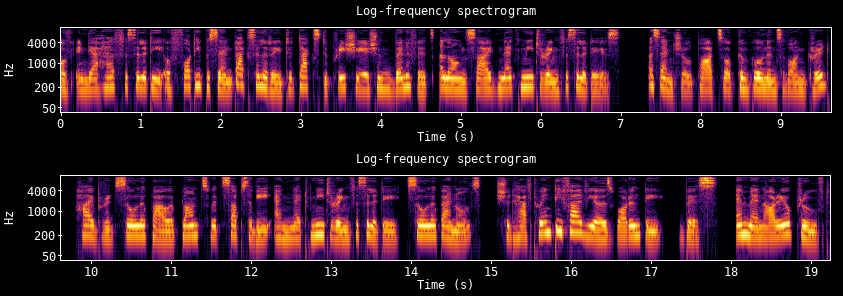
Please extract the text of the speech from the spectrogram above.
of India have facility of 40% accelerated tax depreciation benefits alongside net metering facilities. Essential parts or components of on-grid, hybrid solar power plants with subsidy and net metering facility. Solar panels should have 25 years warranty, BIS, MNRE approved,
